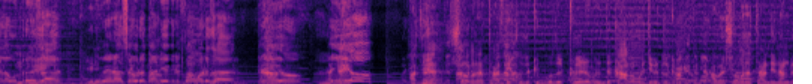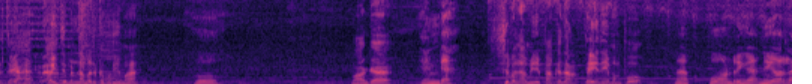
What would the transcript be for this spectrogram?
என்ன விட்டுருங்க சார். இனிமே நான் செவரை தாண்டி எகிரி போக மாட்டேன் சார். ஐயோ ஐயோ. பாத்தியா? சுவரை தாண்டி குதிக்கும் போது கீழே விழுந்து காலை ஒடிச்சுக்கிட்டு இருக்கான். அவன் சுவரை தாண்டினாங்கிறதுக்காக வைத்தியம் பண்ணாம இருக்க முடியுமா? ஓ. வாங்க. எங்க? சிவகாமியை பார்க்க தான் தைரியமா போ. என்ன போன்றீங்க? நீங்க வரல?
